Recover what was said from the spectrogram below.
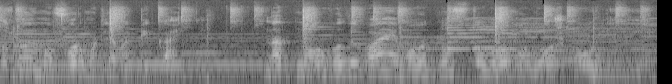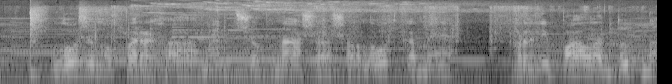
Готуємо форму для випікання. На дно виливаємо 1 столову ложку олії, вложимо пергамент, щоб наша шарлотка не приліпала до дна.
